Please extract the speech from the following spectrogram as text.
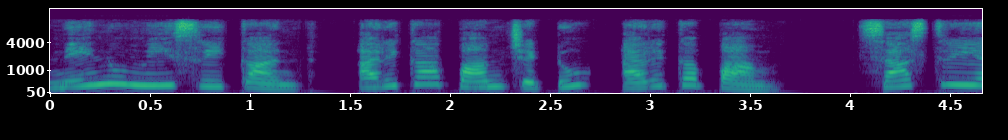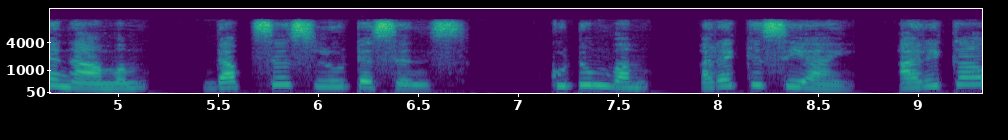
నేను మీ శ్రీకాంత్ అరికా పామ్ చెట్టు అరిక పామ్. శాస్త్రీయ నామం డప్సస్ లూటెసెన్స్. కుటుంబం అరెకిసియాయ్. అరికా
